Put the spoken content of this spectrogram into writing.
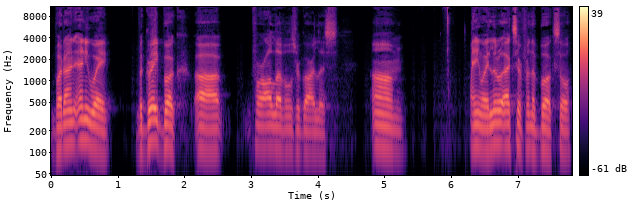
But uh, anyway, but great book uh, for all levels, regardless. Um, anyway, little excerpt from the book. So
